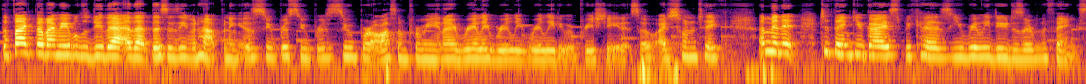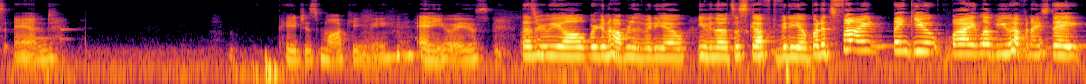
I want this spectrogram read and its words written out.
the fact that I'm able to do that and that this is even happening is super, super, super awesome for me and I really, really, really do appreciate it. So I just want to take a minute to thank you guys because you really do deserve the thanks and Paige is mocking me. Anyways, that's really all. We're gonna hop into the video, even though it's a scuffed video, but it's fine. Thank you. Bye. Love you. Have a nice day.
